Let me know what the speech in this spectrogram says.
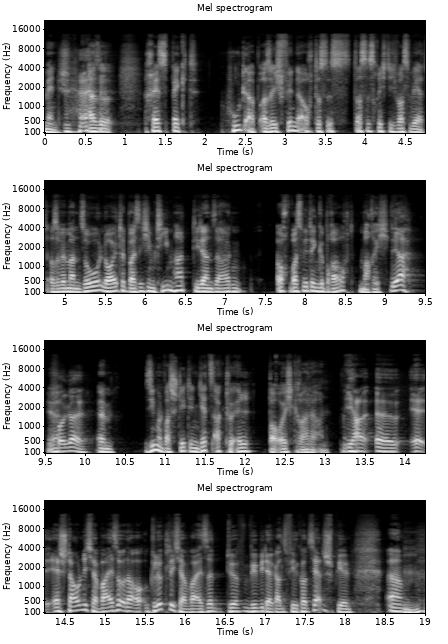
Mensch, also Respekt, Hut ab. Also ich finde auch, das ist, das ist richtig was wert. Also wenn man so Leute bei sich im Team hat, die dann sagen, ach, was wird denn gebraucht? Mache ich. Ja, Ja. voll geil. Ähm, Simon, was steht denn jetzt aktuell bei euch gerade an? Ja, äh, er- erstaunlicherweise oder auch glücklicherweise dürfen wir wieder ganz viele Konzerte spielen. Ähm,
